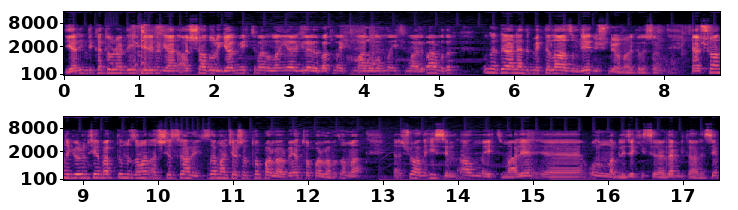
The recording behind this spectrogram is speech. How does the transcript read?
Diğer indikatörler de incelenir. Yani aşağı doğru gelme ihtimali olan yergilere bakma ihtimali olma ihtimali var mıdır? Bunu da değerlendirmek de lazım diye düşünüyorum arkadaşlar. Yani şu anda görüntüye baktığımız zaman açıkçası hani zaman içerisinde toparlar veya toparlamaz ama yani şu anda hissenin alma ihtimali e, olunabilecek hisselerden bir tanesi.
